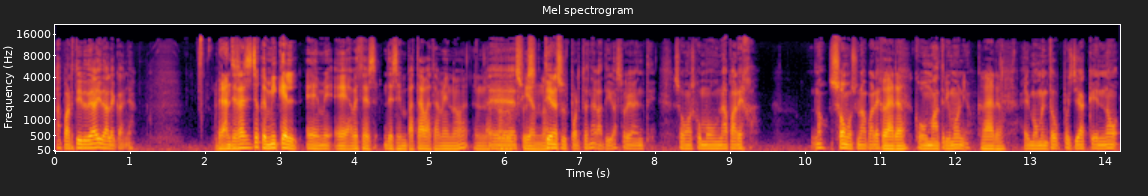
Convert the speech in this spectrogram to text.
A partir de ahí, dale caña. Pero antes has dicho que Miquel eh, eh, a veces desempataba también, ¿no? En la Eh, es. ¿no? Tiene sus partes negativas, obviamente. Somos como una pareja. No, somos una pareja. Claro, Como un matrimonio. claro. Hay momentos, pues ya que no,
